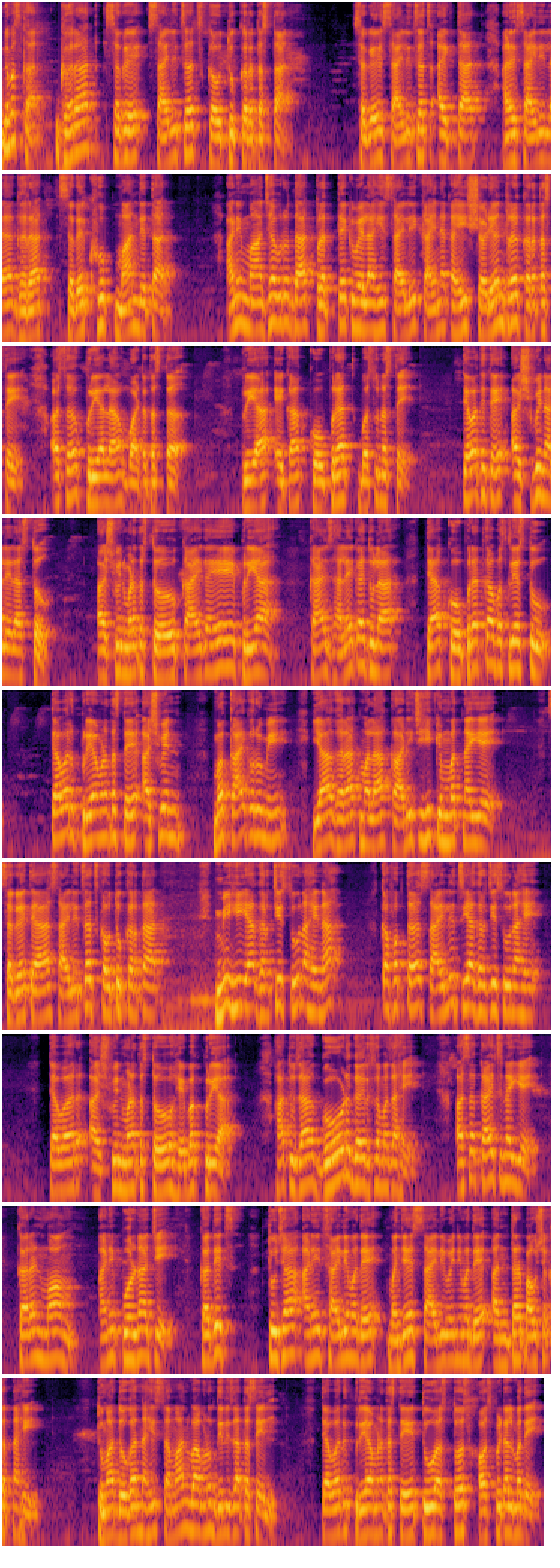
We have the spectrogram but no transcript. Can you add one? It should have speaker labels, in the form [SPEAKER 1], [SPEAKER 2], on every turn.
[SPEAKER 1] नमस्कार. घरात सगळे सायलीचंच कौतुक करत असतात. सगळे सायलीचंच ऐकतात आणि सायलीला घरात सगळे खूप मान देतात. आणि माझ्या विरोधात प्रत्येक वेळेला ही सायली काही ना काही षडयंत्र करत असते असं प्रियाला वाटत असतं. प्रिया एका कोपऱ्यात बसून असते. तेव्हा तिथे अश्विन आलेला असतो. अश्विन म्हणत असतो काय ग ए प्रिया? काय झालंय काय तुला? त्या कोपऱ्यात का बसली तू? त्यावर प्रिया म्हणत असते अश्विन मग काय करू मी? या घरात मला काडीचीही किंमत नाही आहे सगळे त्या सायलीचंच कौतुक करतात. मी ही या घरची सून आहे ना? का फक्त सायलीच या घरची सून आहे? त्यावर अश्विन म्हणत असतो हे बघ प्रिया हा तुझा गोड गैरसमज आहे. असं काहीच नाही आहे कारण मॉम आणि पूर्णाची कधीच तुझ्या आणि सायलीमध्ये म्हणजे सायली वहिनीमध्ये अंतर पाहू शकत नाही. तुम्हा दोघांनाही समान वागणूक दिली जात असेल. त्यावर प्रिया म्हणत असते तू असतोस हॉस्पिटलमध्ये.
